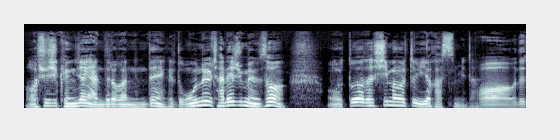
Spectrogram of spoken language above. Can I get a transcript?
어, 슛이 굉장히 안 들어갔는데 그래도 오늘 잘해주면서 어, 또다시 희망을 또 이어갔습니다. 와, 근데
